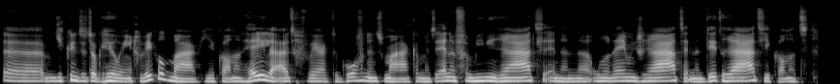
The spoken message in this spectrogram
Ehm, je kunt het ook heel ingewikkeld maken. Je kan een hele uitgewerkte governance maken met en een familieraad en een eh, ondernemingsraad en een dit raad. Je kan het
